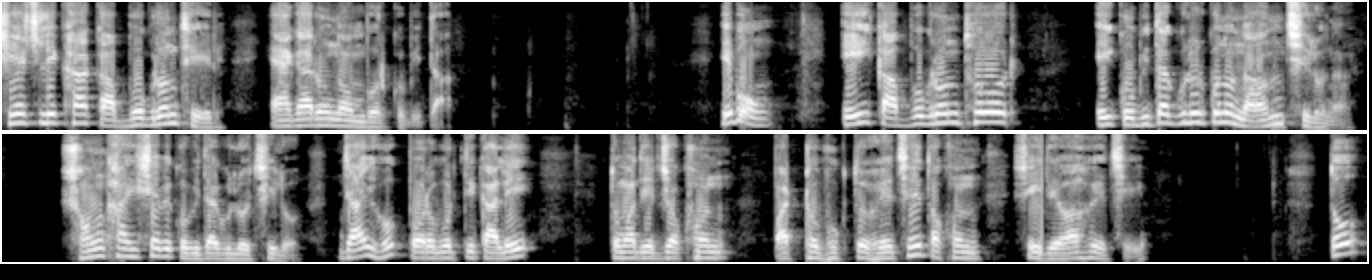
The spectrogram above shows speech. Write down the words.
শেষ লেখা কাব্যগ্রন্থের এগারো নম্বর কবিতা। এবং এই কাব্যগ্রন্থর এই কবিতাগুলোর কোনো নাম ছিল না। সংখ্যা হিসেবে কবিতাগুলো ছিল। যাই হোক, পরবর্তীকালে তোমাদের যখন পাঠ্যভুক্ত হয়েছে, তখন সেই দেওয়া হয়েছে। তো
